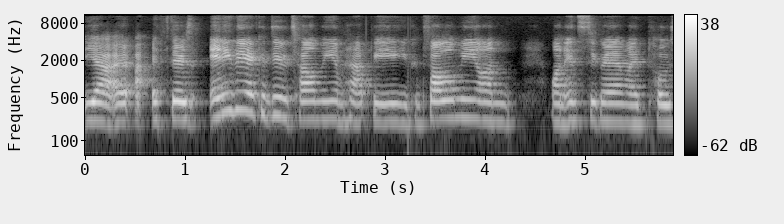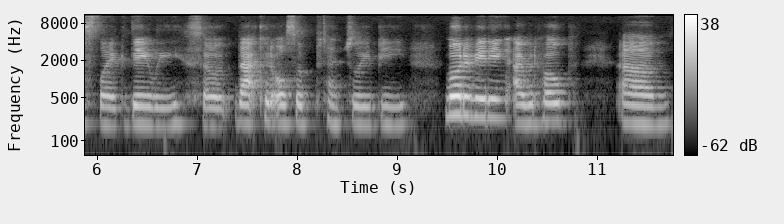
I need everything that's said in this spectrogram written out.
yeah, I, I, if there's anything I could do, tell me. I'm happy. You can follow me on on Instagram. I post like daily, so that could also potentially be motivating. I would hope. Um,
